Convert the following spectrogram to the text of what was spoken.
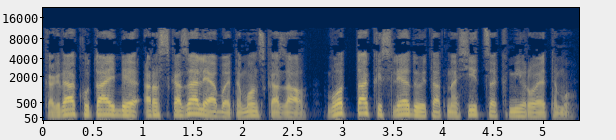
Когда Кутайбе рассказали об этом, он сказал, вот так и следует относиться к миру этому.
